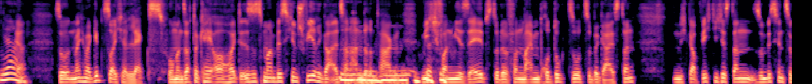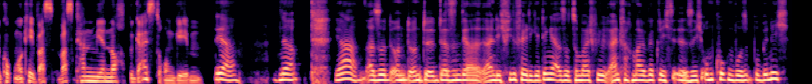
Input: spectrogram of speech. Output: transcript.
Ja. ja? So, und manchmal gibt es solche Lecks, wo man sagt, okay, oh, heute ist es mal ein bisschen schwieriger als an anderen Tagen, mhm. mich von mir selbst oder von meinem Produkt so zu begeistern. Und ich glaube, wichtig ist dann so ein bisschen zu gucken, okay, was, was kann mir noch Begeisterung geben? Ja, ja, ja, also und und äh, das sind ja eigentlich vielfältige Dinge. Also zum Beispiel einfach mal wirklich äh, sich umgucken, wo wo bin ich?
